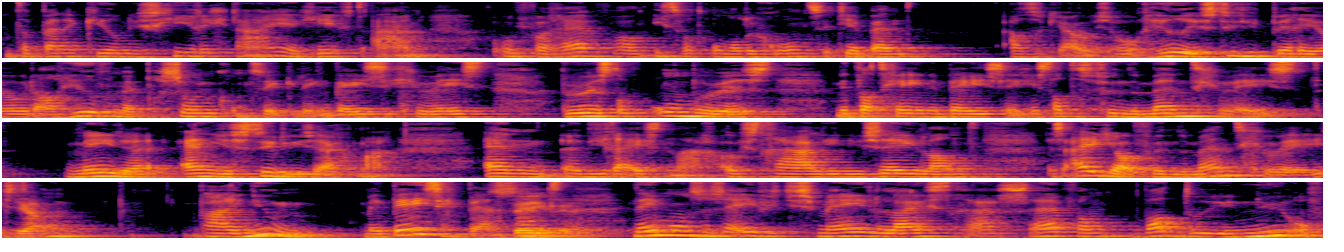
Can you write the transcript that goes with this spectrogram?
want daar ben ik heel nieuwsgierig naar. Je geeft aan over hè, van iets wat onder de grond zit. Je bent, als ik jou zo hoor, heel je studieperiode al heel veel met persoonlijke ontwikkeling bezig geweest. Bewust of onbewust met datgene bezig. Is dat het fundament geweest? Mede en je studie, zeg maar. En eh, die reis naar Australië, Nieuw-Zeeland is eigenlijk jouw fundament geweest. Ja. Om, waar je nu mee bezig bent. Want Zeker. Neem ons eens eventjes mee, de luisteraars, hè, van wat doe je nu? Of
